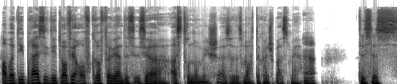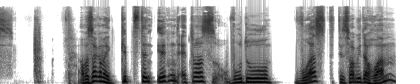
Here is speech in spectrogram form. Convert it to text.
Aber die Preise, die dafür aufgerufen werden, das ist ja astronomisch. Also das macht da keinen Spaß mehr. Das ist. Aber sag einmal, gibt es denn irgendetwas, wo du weißt, das habe ich daheim,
